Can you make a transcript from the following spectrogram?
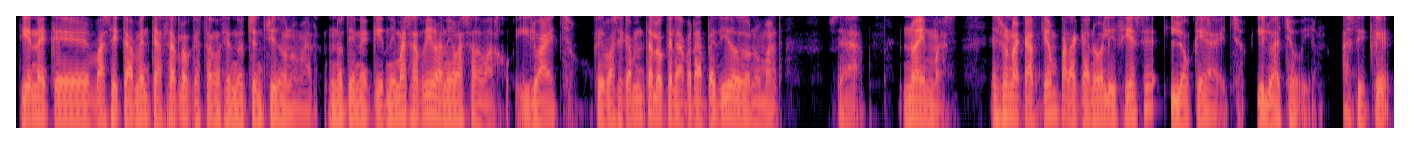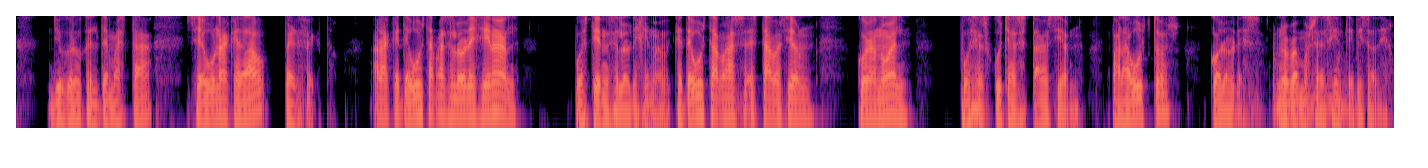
tiene que básicamente hacer lo que están haciendo Chencho y Don Omar. No tiene que ir ni más arriba ni más abajo. Y lo ha hecho. Que es básicamente lo que le habrá pedido Don Omar. O sea, no hay más. Es una canción para que Anuel hiciese lo que ha hecho. Y lo ha hecho bien. Así que yo creo que el tema está, según ha quedado, perfecto. Ahora, ¿que te gusta más el original? Pues tienes el original. ¿Que te gusta más esta versión con Anuel? Pues escuchas esta versión. Para gustos, colores. Nos vemos en el siguiente episodio.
